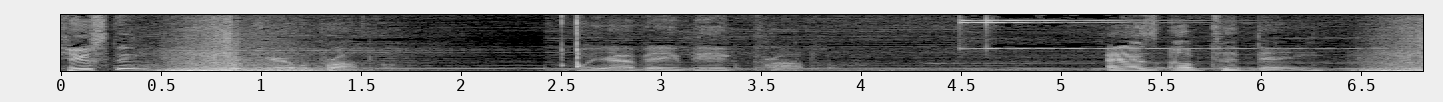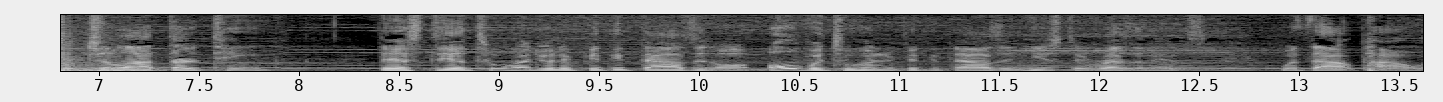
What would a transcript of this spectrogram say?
Houston, we have a problem. We have a big problem. As of today, July 13th, there's still 250,000 or over 250,000 Houston residents without power.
